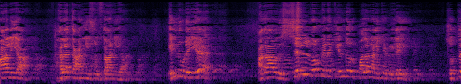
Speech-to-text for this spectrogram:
மாலியா ஹலக அன்னி சுல்தானியா. என்னுடைய அதாவது செல்வம் எனக்கு எந்த ஒரு பலன் அளிக்கவில்லை. சொத்தை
